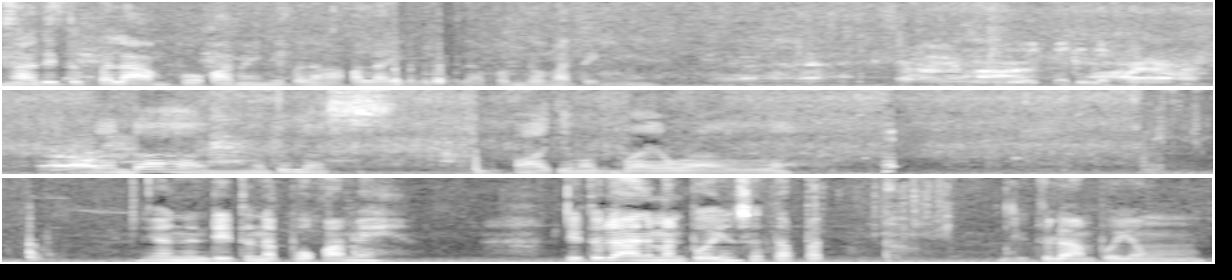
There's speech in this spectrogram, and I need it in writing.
nga dito pala ang po kami. Hindi pa nakakalayo. Wala pang dumating. Madulas, madulas. Gandahan, madulas. Okay, mag-viral. Yan, nandito na po kami. Dito lang naman po yung sa tapat. Dito lang po yung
